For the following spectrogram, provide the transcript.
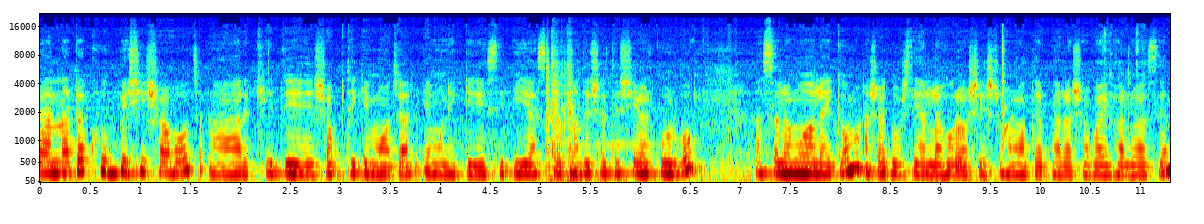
রান্নাটা খুব বেশি সহজ আর খেতে সব থেকে মজার এমন একটি রেসিপি আজকে আপনাদের সাথে শেয়ার করব। আসসালামু আলাইকুম। আশা করছি আল্লাহর অশেষ রহমতে আপনারা সবাই ভালো আছেন।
